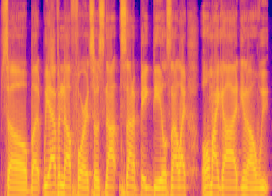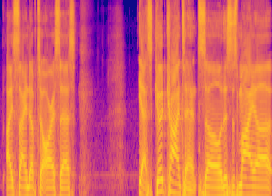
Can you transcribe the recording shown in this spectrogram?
So, but we have enough for it, so it's not it's not a big deal. It's not like, oh my god, you know, we I signed up to RSS yes, good content. So this is my uh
